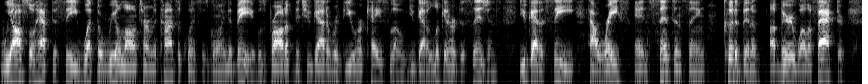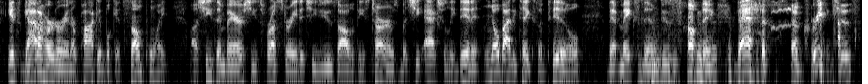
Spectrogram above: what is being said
We also have to see what the real long-term consequence is going to be. It was brought up that you got to review her caseload. You got to look at her decisions. You got to see how race and sentencing could have been a, a very well a factor. It's got to hurt her in her pocketbook at some point. Uh, she's embarrassed. She's frustrated. She's used all of these terms, but she actually did it. Nobody takes a pill that makes them do something that egregious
